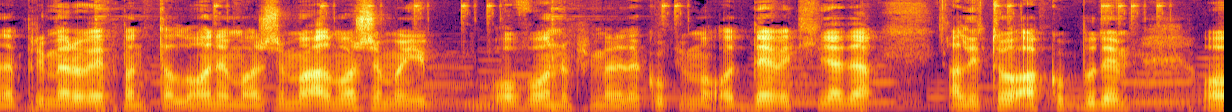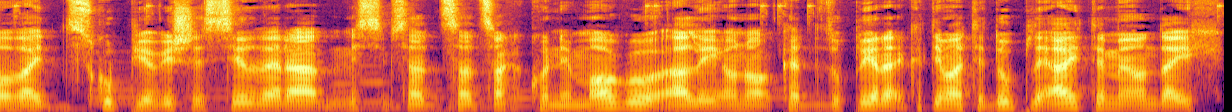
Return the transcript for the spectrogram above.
na primjer, ove pantalone možemo, ali možemo i ovo, na primjer, da kupimo od 9000, ali to ako budem ovaj skupio više silvera, mislim, sad, svakako ne mogu, ali ono, kad, kad imate duple iteme, onda ih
